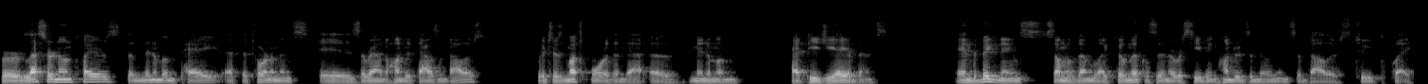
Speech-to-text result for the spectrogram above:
For lesser known players, the minimum pay at the tournaments is around $100,000, which is much more than that of minimum at PGA events. And the big names, some of them like Phil Mickelson, are receiving hundreds of millions of dollars to play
